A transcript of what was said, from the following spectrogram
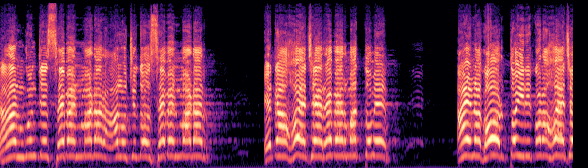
নারায়ণগঞ্জে সেভেন মার্ডার আলোচিত সেভেন মার্ডার এটা হয়েছে র্যাবের মাধ্যমে। আয়না ঘর তৈরি করা হয়েছে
